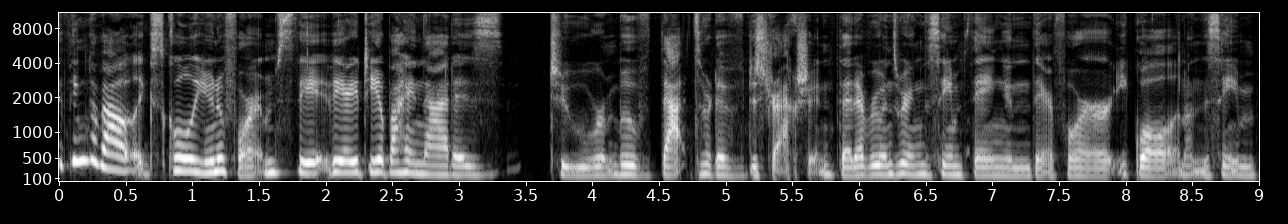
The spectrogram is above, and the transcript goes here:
I think about like school uniforms. The the idea behind that is to remove that sort of distraction that everyone's wearing the same thing and therefore are equal and on the same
